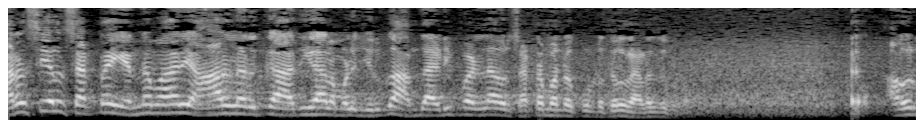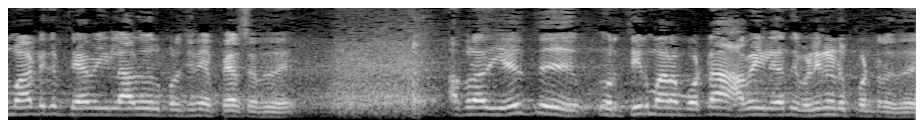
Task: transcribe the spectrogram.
அரசியல் சட்டம் என்ன மாதிரி ஆளுநருக்கு அதிகாரம் அளிச்சிருக்கோ அந்த அடிப்படையில் அவர் சட்டமன்ற கூட்டத்தில் நடந்துக்கணும். அவர் மாட்டுக்கு தேவையில்லாத ஒரு பிரச்சனையை பேசுறது. அப்புறம் அதை எதிர்த்து ஒரு தீர்மானம் போட்டால் அவையிலிருந்து வெளிநடப்பு பண்றது.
